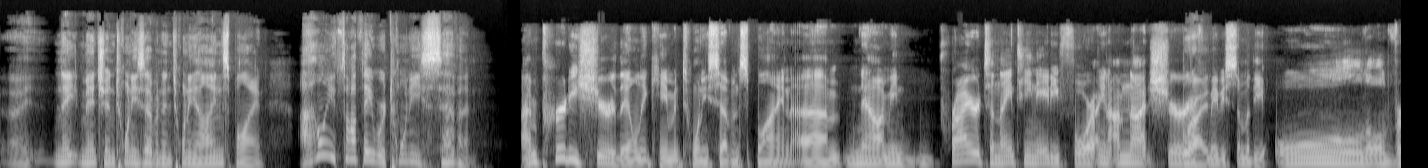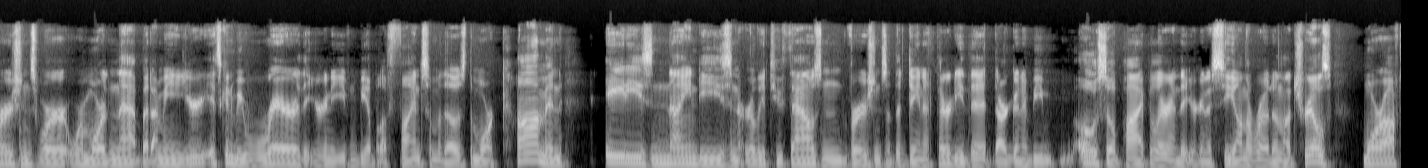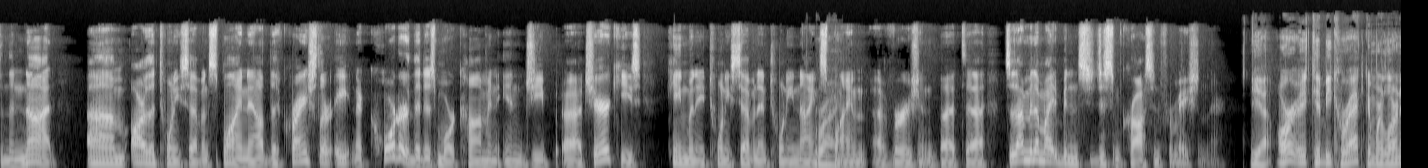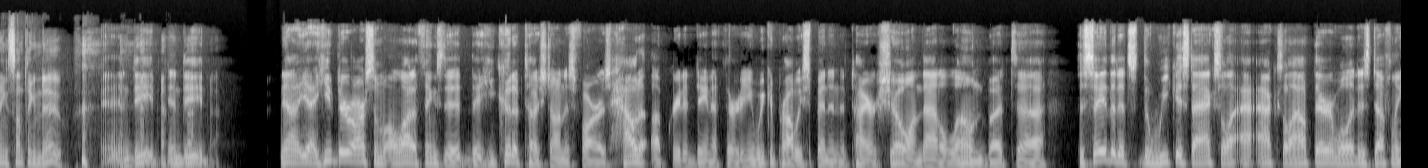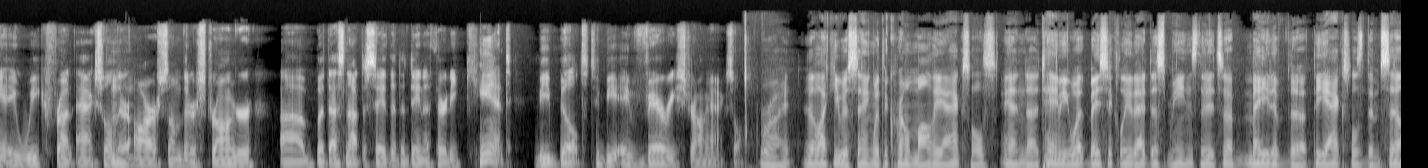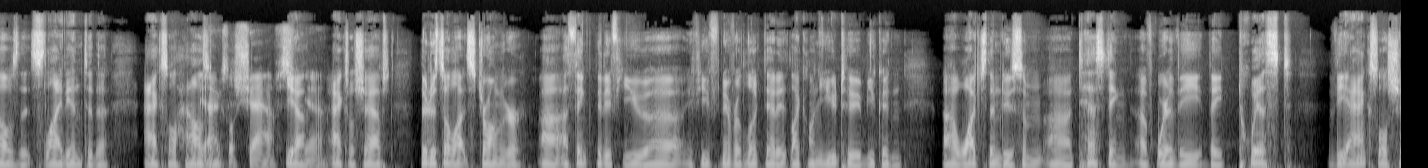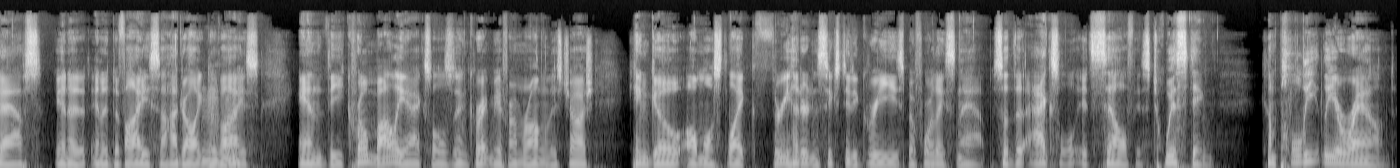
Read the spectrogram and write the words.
uh Nate mentioned 27 and 29 spline. I only thought they were 27. I'm pretty sure they only came in 27 spline. Um, now, I mean, prior to 1984, I mean, I'm not sure right. maybe some of the old old versions were were more than that, but I mean, you're it's going to be rare that you're going to even be able to find some of those. The more common 80s, 90s, and early 2000 versions of the Dana 30 that are going to be oh so popular and that you're going to see on the road and on the trails more often than not um, are the 27 spline. Now, the Chrysler 8 and a quarter that is more common in Jeep uh, Cherokees came in a 27 and 29 right. spline uh, version. But uh, so I mean, that might have been just some cross information there. Yeah, or it could be correct, and we're learning something new. indeed, indeed. Now, yeah, he, there are some a lot of things that, that he could have touched on as far as how to upgrade a Dana 30, and we could probably spend an entire show on that alone. But uh, to say that it's the weakest axle a- axle out there, well, it is definitely a weak front axle, and mm-hmm. there are some that are stronger. Uh, but that's not to say that the Dana 30 can't be built to be a very strong axle. Right, like he was saying with the chrome moly axles, and uh, Tammy, what basically that just means that it's a made of the the axles themselves that slide into the axle housing, the axle shafts. Yeah, yeah, axle shafts. They're just a lot stronger. Uh, I think that if you uh, if you've never looked at it like on YouTube, you can uh, watch them do some uh, testing of where the they twist the axle shafts in a in a device, a hydraulic mm-hmm. device, and the chrome moly axles. And correct me if I'm wrong on this, Josh can go almost like 360 degrees before they snap. So the axle itself is twisting completely around.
